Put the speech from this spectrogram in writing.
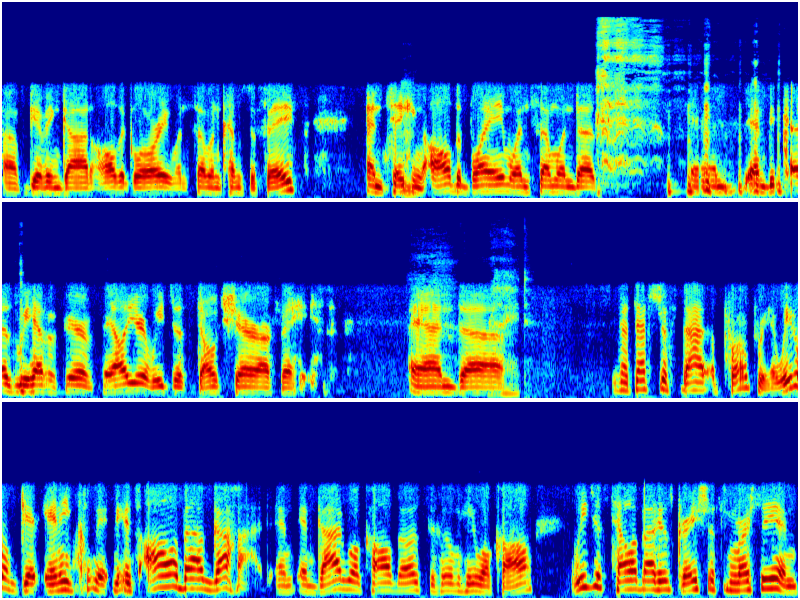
of giving God all the glory when someone comes to faith, and taking all the blame when someone does. and and because we have a fear of failure, we just don't share our faith. And uh, right that that's just not appropriate. We don't get any. It's all about God, and and God will call those to whom He will call. We just tell about His gracious mercy, and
